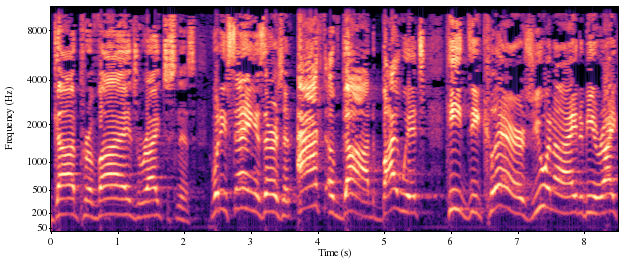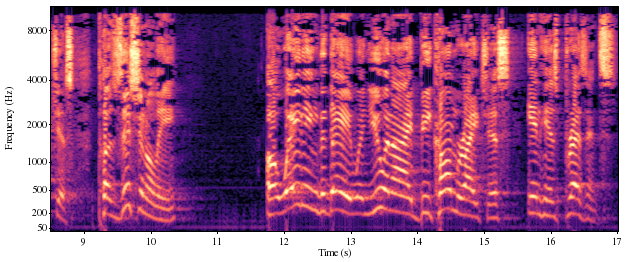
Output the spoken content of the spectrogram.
God provides righteousness. What he's saying is there is an act of God by which he declares you and I to be righteous, positionally, awaiting the day when you and I become righteous in his presence.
